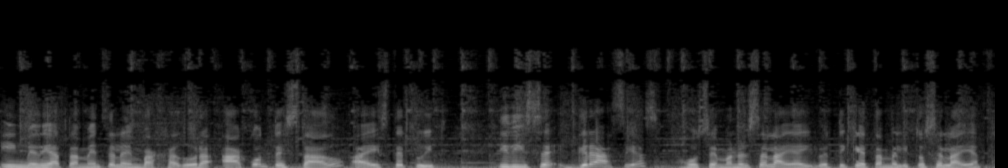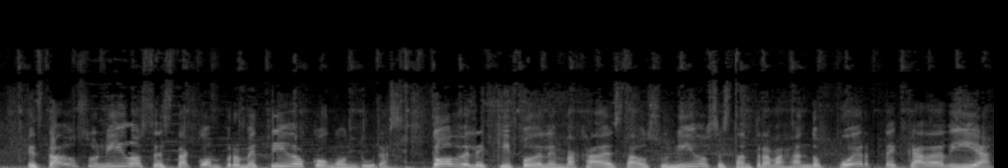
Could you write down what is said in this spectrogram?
Inmediatamente la embajadora ha contestado a este tuit y dice, gracias, José Manuel Zelaya, y lo etiqueta Melito Zelaya, Estados Unidos está comprometido con Honduras. Todo el equipo de la Embajada de Estados Unidos están trabajando fuerte cada día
